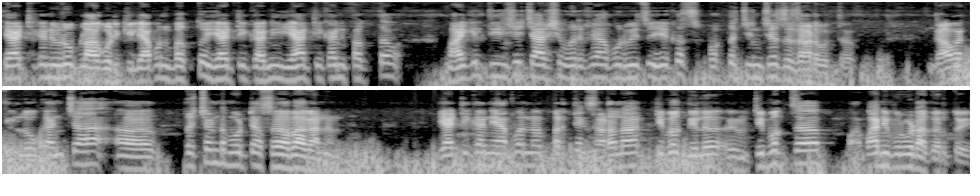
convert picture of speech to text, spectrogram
त्या ठिकाणी रोप लागवड केली. आपण बघतो या ठिकाणी या ठिकाणी फक्त मागील तीनशे चारशे वर्षापूर्वीचं एकच फक्त चिंचेचं झाड होतं. गावातील लोकांच्या प्रचंड मोठ्या सहभागानं या ठिकाणी आपण प्रत्येक झाडाला ठिबक दिलं ठिबकचा पाणी पुरवठा करतोय.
